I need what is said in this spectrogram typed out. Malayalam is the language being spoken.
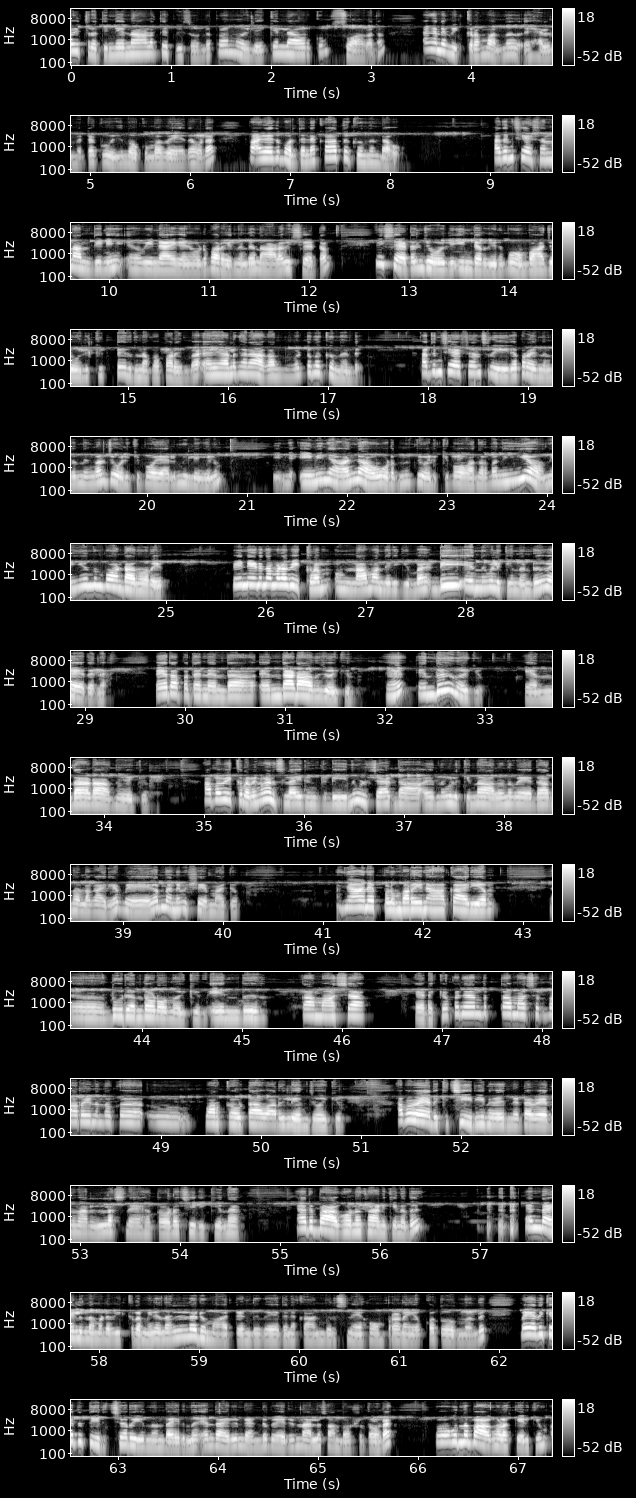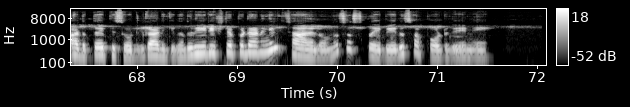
പവിത്രത്തിന്റെ നാളത്തെ എപ്പിസോഡിന്റെ പ്രൊമോയിലേക്ക് എല്ലാവർക്കും സ്വാഗതം. അങ്ങനെ വിക്രം വന്ന് ഹെൽമെറ്റൊക്കെ ഊരി നോക്കുമ്പോൾ വേദ അവിടെ പഴയതുപോലെ തന്നെ കാത്തുക്കുന്നുണ്ടാവും. അതിനുശേഷം നന്ദിനി വിനായകനോട് പറയുന്നുണ്ട് നാളെ വിശേഷം. വിശേഷം ജോലി ഇന്റർവ്യൂവിന് പോകുമ്പോൾ ആ ജോലി കിട്ടരുതെന്നൊക്കെ പറയുമ്പോൾ അയാൾ ഇങ്ങനെ ആകാൻ വിട്ട് നിൽക്കുന്നുണ്ട്. അതിനുശേഷം ശ്രീജ പറയുന്നുണ്ട് നിങ്ങൾ ജോലിക്ക് പോയാലും ഇല്ലെങ്കിലും ഇനി ഞാനാവും ഇവിടുന്ന് ജോലിക്ക് പോകാമെന്ന് പറയുമ്പോൾ നീയോ? നീയൊന്നും പോകണ്ടെന്ന് പറയും. പിന്നീട് നമ്മുടെ വിക്രം ഉണ്ണാൻ വന്നിരിക്കുമ്പോൾ ഡി എന്ന് വിളിക്കുന്നുണ്ട് വേദന. വേദ അപ്പം തന്നെ എന്താ എന്താടാ എന്ന് ചോദിക്കും. ഏ എന്ത് എന്ന് ചോദിക്കും. എന്താടാ എന്ന് ചോദിക്കും. അപ്പോൾ വിക്രമിന് മനസ്സിലായിട്ടുണ്ട് ഡി എന്ന് വിളിച്ചാൽ ഡാ എന്ന് വിളിക്കുന്ന ആളാണ് വേദ എന്നുള്ള കാര്യം വേഗം തന്നെ വിഷയം മാറ്റും. ഞാൻ എപ്പോഴും പറയുന്ന ആ കാര്യം ദുരന്തമാണോ? എന്ന് ചോദിക്കും. എന്ത്? തമാശ? ഇടയ്ക്കൊക്കെ ഞാൻ തമാശ പറയുന്നതൊക്കെ വർക്കൗട്ട് ആവാറില്ല എന്ന് ചോദിക്കും. അപ്പോൾ വേദയ്ക്ക് ചിരിന്ന് വരുന്നിട്ട് വേദ നല്ല സ്നേഹത്തോടെ ചിരിക്കുന്ന. ഒരു ഭാഗമാണ് കാണിക്കുന്നത്. എന്തായാലും നമ്മുടെ വിക്രമിന് നല്ലൊരു മാറ്റമുണ്ട്. വേദന കാണുമ്പോൾ ഒരു സ്നേഹവും പ്രണയവും ഒക്കെ തോന്നുന്നുണ്ട്. വേദയ്ക്ക് അത് തിരിച്ചറിയുന്നുണ്ടായിരുന്നു. എന്തായാലും രണ്ടുപേരും നല്ല സന്തോഷത്തോടെ പോകുന്ന ഭാഗങ്ങളൊക്കെ ആയിരിക്കും അടുത്ത എപ്പിസോഡിൽ കാണിക്കുന്നത്. വീഡിയോ ഇഷ്ടപ്പെടുകയാണെങ്കിൽ ചാനൽ ഒന്ന് സബ്സ്ക്രൈബ് ചെയ്ത് സപ്പോർട്ട് ചെയ്യണേ.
